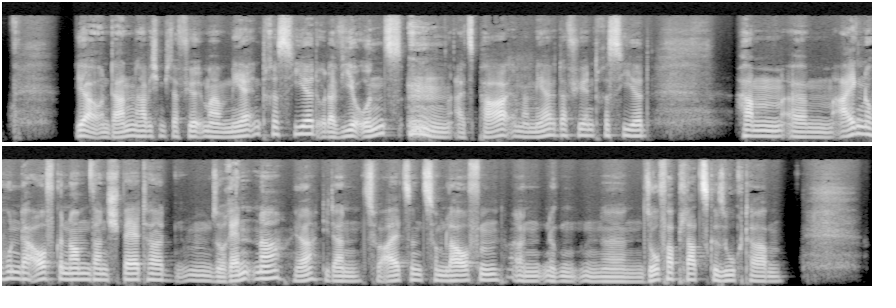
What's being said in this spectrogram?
Ja, und dann habe ich mich dafür immer mehr interessiert oder wir uns als Paar immer mehr dafür interessiert, haben ähm, eigene Hunde aufgenommen dann später, hm, so Rentner, ja, die dann zu alt sind zum Laufen und einen, einen Sofaplatz gesucht haben.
